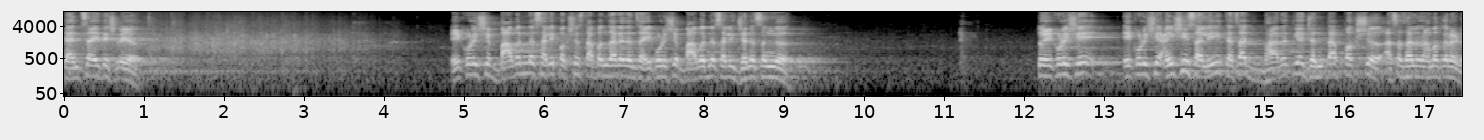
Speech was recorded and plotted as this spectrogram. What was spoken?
त्यांचं आहे ते श्रेय. एकोणीसशे बावन्न साली पक्ष स्थापन झाला त्यांचा एकोणीसशे बावन्न साली जनसंघ. तो एकोणीसशे एकोणीसशे ऐंशी साली त्याचा भारतीय जनता पक्ष असं झालं नामकरण.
